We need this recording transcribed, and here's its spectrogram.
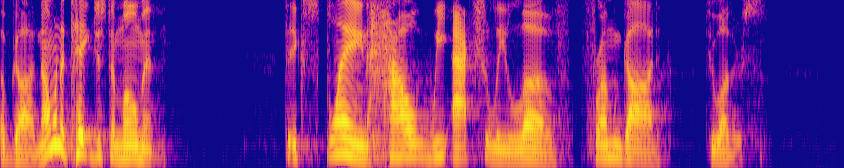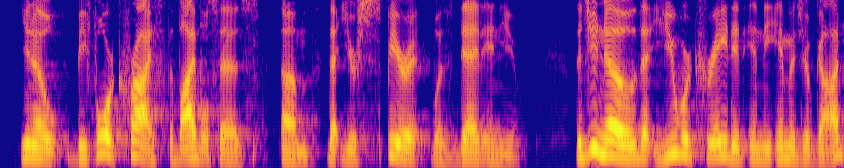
of God. Now, I want to take just a moment to explain how we actually love from God to others. You know, before Christ, the Bible says um, that your spirit was dead in you. Did you know that you were created in the image of God,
